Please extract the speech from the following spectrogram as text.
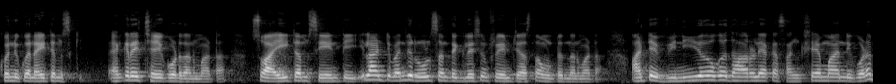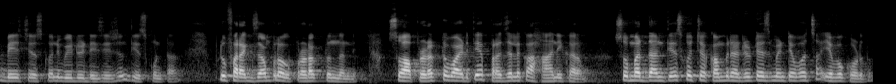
కొన్ని కొన్ని ఐటమ్స్కి ఎంకరేజ్ చేయకూడదనమాట సో ఆ ఐటమ్స్ ఏంటి? ఇలాంటివన్నీ రూల్స్ అండ్ రెగ్యులేషన్ ఫ్రేమ్ చేస్తూ ఉంటుందన్నమాట. అంటే వినియోగదారుల యొక్క సంక్షేమాన్ని కూడా బేస్ చేసుకొని వీడియో డెసిషన్ తీసుకుంటారు. ఇప్పుడు ఫర్ ఎగ్జాంపుల్ ఒక ప్రోడక్ట్ ఉందండి. సో ఆ ప్రోడక్ట్ వాడితే ప్రజలకు హానికరం. సో మరి దాన్ని తీసుకొచ్చే కంపెనీ అడ్వర్టైజ్మెంట్ ఇవ్వచ్చా? ఇవ్వకూడదు.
